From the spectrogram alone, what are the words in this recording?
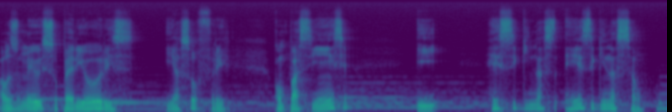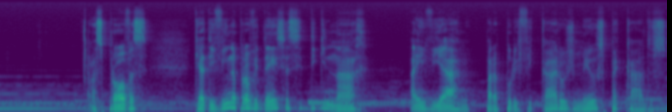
aos meus superiores e a sofrer com paciência e resigna resignação. As provas que a divina providência se dignar a enviar-me para purificar os meus pecados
